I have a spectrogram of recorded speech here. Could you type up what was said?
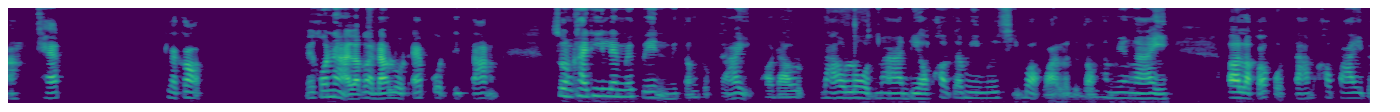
อะแคทแล้วก็ ไปค้นหาแล้วก็ดาวน์โหลดแอปกดติดตั้ง ส่วนใครที่เล่นไม่เป็นไม่ต้องตกใจ พอดาวดาวน์โหลดมาเดี๋ยวเขาจะมีมือชี้บอกว่าเราจะต้องทำยังไงเออเราก็กดตามเข้าไปไป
